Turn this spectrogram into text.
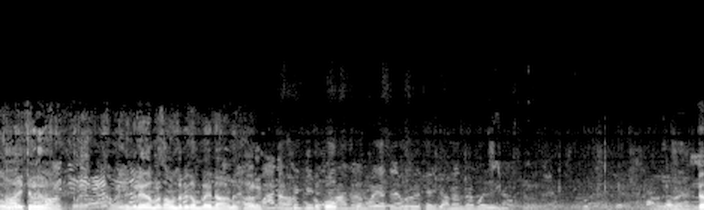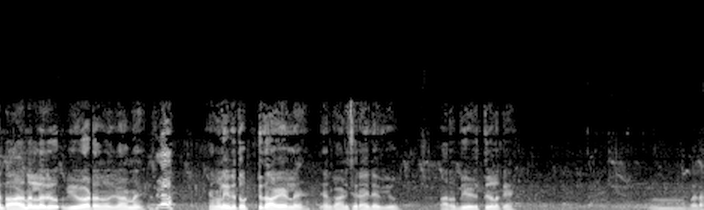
കാഴ്ചകൾ കാണും. അല്ലെങ്കിൽ നമ്മുടെ ഒരു കംപ്ലൈന്റ് ആണ്. അപ്പോ ഏറ്റവും താഴ്ന്നുള്ളൊരു വ്യൂ ആട്ടോ. നിങ്ങൾക്ക് കാണുന്നത് ഞങ്ങൾ ഇതിന്റെ തൊട്ട് താഴെയുള്ള ഞാൻ കാണിച്ചു തരാം അതിന്റെ വ്യൂ അറബി എഴുത്തുകളൊക്കെ. ഇവിടെ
